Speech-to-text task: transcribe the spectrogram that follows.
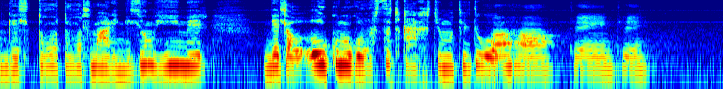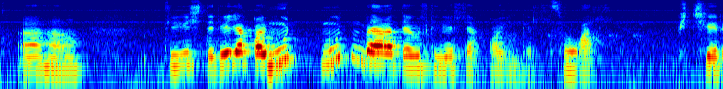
ингээл дуу дуулмаар ингээл юм хиймээр ингээл өөг мөг урсаж гарах ч юм уу тэгдэг үү? Ааха. Тийм, тийм. Ааха. Тэгээ штэ. Тэгээ яг гоё мүд мүдэн байгаа дэвэл тэгэл яг гоё ингээл суугаал бичгээр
